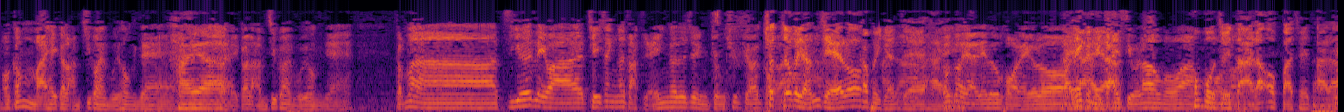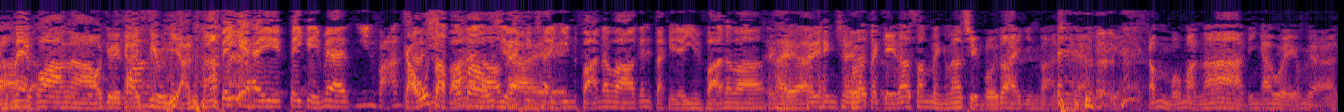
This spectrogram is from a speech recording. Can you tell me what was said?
哦，咁唔係係個男主角係妹控啫。係啊係個男主角係妹控啫。咁啊，至於你話最新嗰集其實應該都仲仲出咗一個出咗個忍者咯吸，血忍者係。嗰個又係你老婆嚟嘅咯，呢個你介紹啦，好唔好啊？恐怖最大啦，惡霸最大啦。有咩關啊？我叫你介紹啲人啊。秘技係秘技咩？煙反九十啊嘛，好似咩係興趣係厭反啊嘛，跟住特技就厭反啊嘛。係啊佢興趣啦、特技啦、生命啦，全部都係厭煩呢樣嘢嘅。咁唔好問啦，點解會咁樣？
